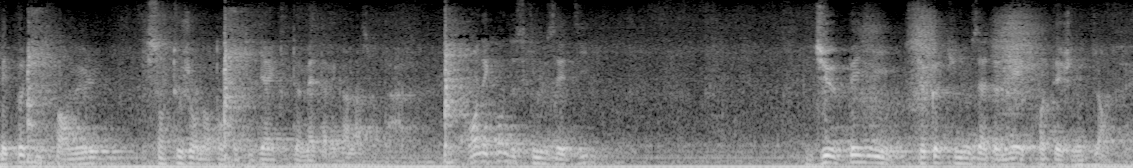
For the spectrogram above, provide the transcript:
les petites formules qui sont toujours dans ton quotidien et qui te mettent avec Allah Vous vous rendez compte de ce qui nous est dit? Dieu bénit ce que tu nous as donné et protège-nous de l'enfer.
